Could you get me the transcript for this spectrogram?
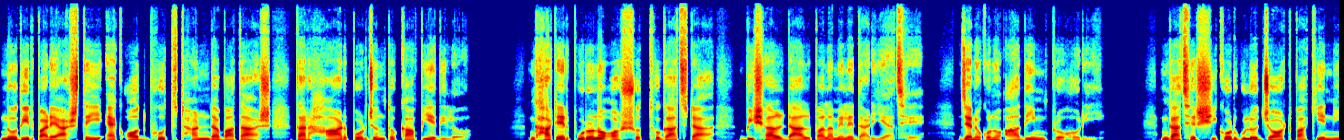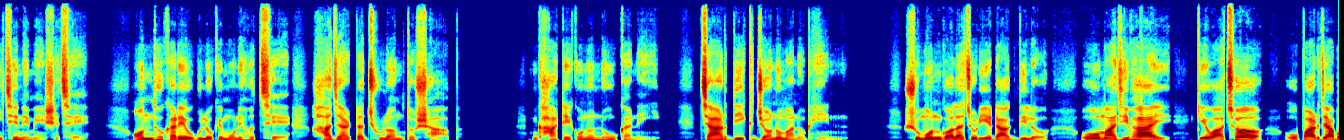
নদীর পাড়ে আসতেই এক অদ্ভুত ঠান্ডা বাতাস তার হাড় পর্যন্ত কাঁপিয়ে দিল। ঘাটের পুরনো অশ্বত্থ গাছটা বিশাল ডালপালা মেলে দাঁড়িয়ে আছে, যেন কোনো আদিম প্রহরী। গাছের শিকড়গুলো জট পাকিয়ে নিচে নেমে এসেছে। অন্ধকারে ওগুলোকে মনে হচ্ছে হাজারটা ঝুলন্ত সাপ। ঘাটে কোনো নৌকা নেই, চারদিক জনমানবহীন। সুমন গলা চড়িয়ে ডাক দিল, ও মাঝি ভাই, কেউ আছো? ওপার যাব।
